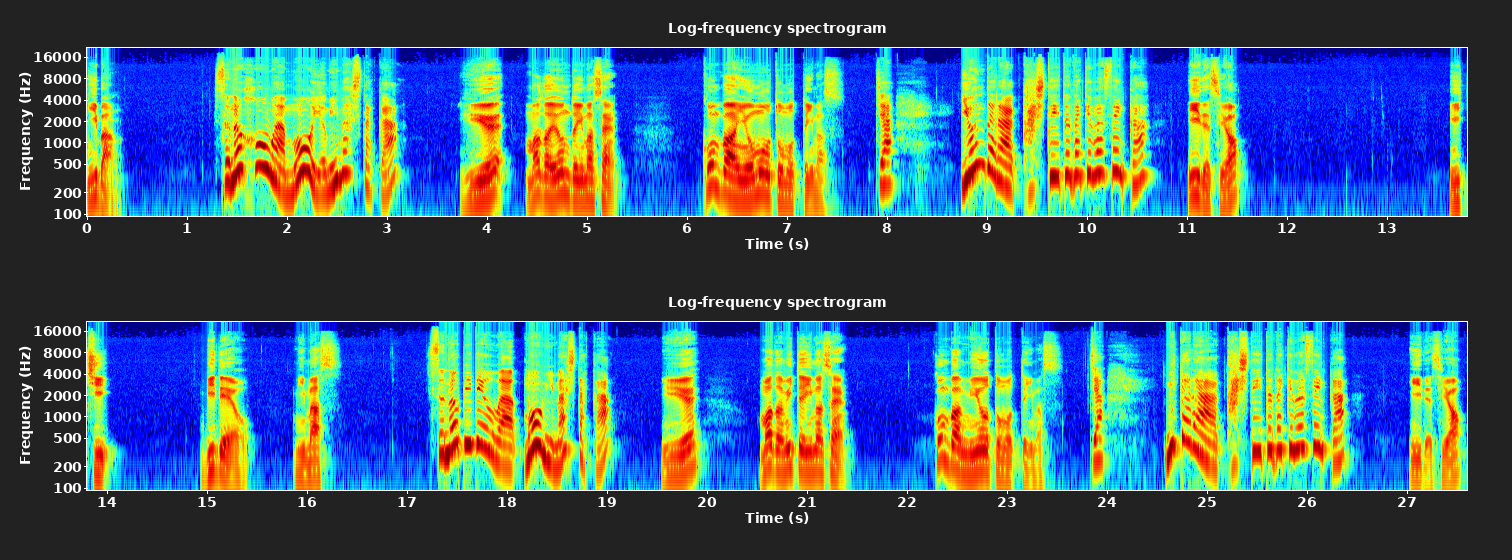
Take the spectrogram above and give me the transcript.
2番。その本はもう読みましたか？いいえまだ読んでいません。今晩読もうと思っています。じゃあ読んだら貸していただけませんか？いいですよ。1ビデオ見ます。そのビデオはもう見ましたか？いいえまだ見ていません。今晩見ようと思っています。じゃあ見たら貸していただけませんか？いいですよ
